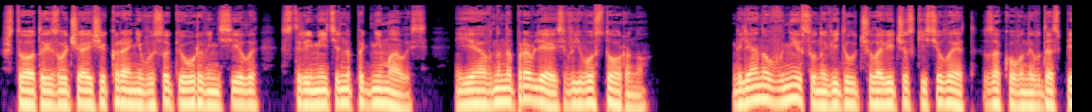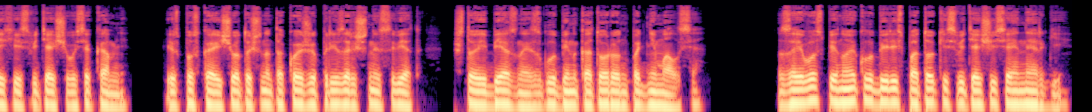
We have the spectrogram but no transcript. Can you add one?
Что-то, излучающее крайне высокий уровень силы, стремительно поднималось, явно направляясь в его сторону. Глянув вниз, он увидел человеческий силуэт, закованный в доспехи из светящегося камня, испускающего точно такой же призрачный свет, что и бездна, из глубин которой он поднимался. За его спиной клубились потоки светящейся энергии.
